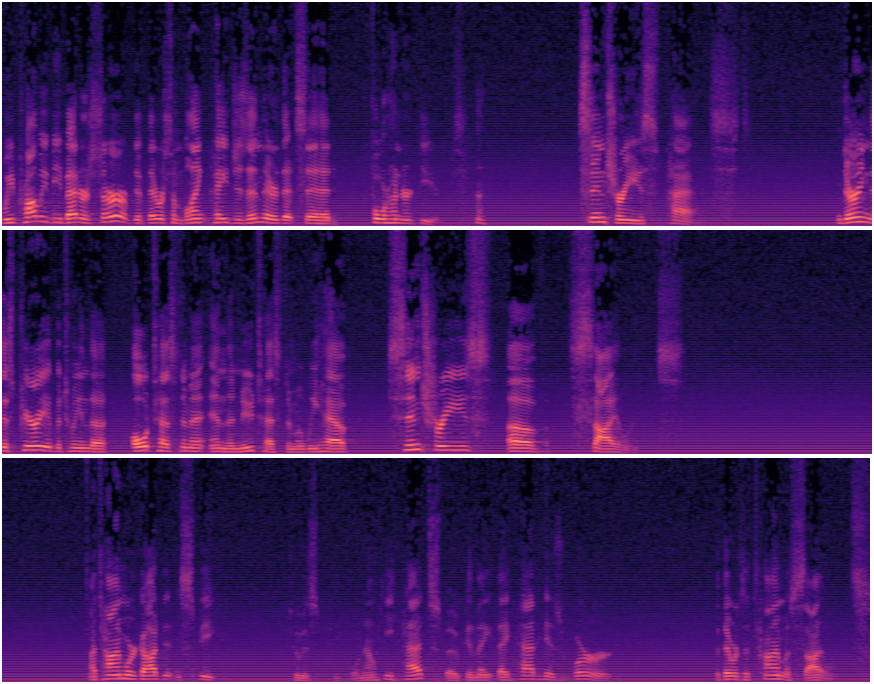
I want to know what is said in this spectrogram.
we'd probably be better served if there were some blank pages in there that said 400 years, centuries past. During this period between the Old Testament and the New Testament, we have centuries of silence. A time where God didn't speak to his people. Now, he had spoken, they, they had his word, but there was a time of silence.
